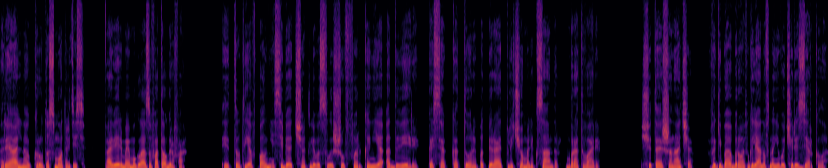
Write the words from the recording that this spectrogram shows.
«Реально круто смотритесь. Поверь моему глазу фотографа». И тут я вполне себе отчетливо слышу фырканье от двери, косяк которой подпирает плечом Александр, брат Вари. «Считаешь иначе?» Выгибаю бровь, глянув на него через зеркало.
